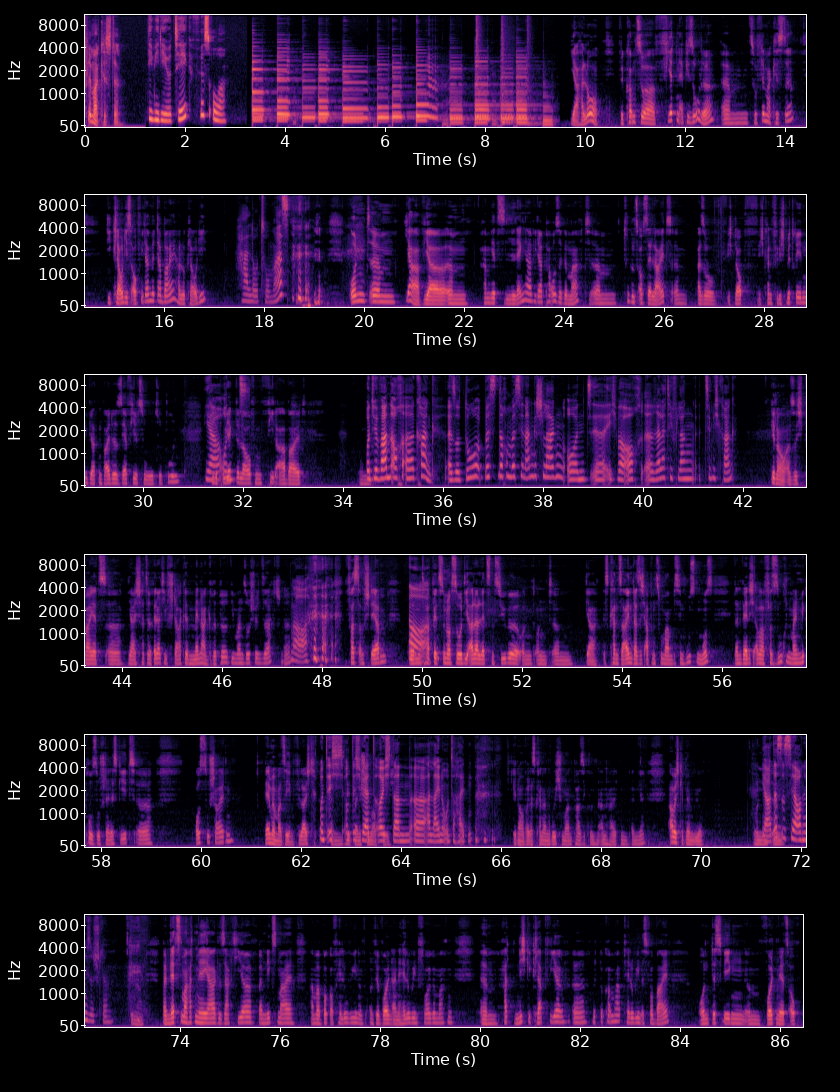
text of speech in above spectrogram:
Flimmerkiste. Die Videothek fürs Ohr. Ja, hallo. Willkommen zur vierten Episode ähm, zur Flimmerkiste. Die Claudi ist auch wieder mit dabei. Hallo Claudi. Hallo Thomas. Und ähm, ja, wir ähm, haben jetzt länger wieder Pause gemacht. Ähm, tut uns auch sehr leid. Ähm, also ich glaube, ich kann für dich mitreden. Wir hatten beide sehr viel zu, zu tun. Ja, Viele Projekte laufen, viel Arbeit. Und wir waren auch äh, krank. Also du bist noch ein bisschen angeschlagen und äh, ich war auch äh, relativ lang ziemlich krank. Genau, also ich war jetzt, äh, ja, ich hatte relativ starke Männergrippe, wie man so schön sagt. Ne? Oh. Fast am Sterben und Oh. habe jetzt nur noch so die allerletzten Züge und, und ähm, ja, es kann sein, dass ich ab und zu mal ein bisschen husten muss. Dann werde ich aber versuchen, mein Mikro so schnell es geht äh, auszuschalten. Werden wir mal sehen. Vielleicht. Und ich, ähm, und ich werde euch dann äh, alleine unterhalten. Genau, weil das kann dann ruhig schon mal ein paar Sekunden anhalten bei mir. Aber ich gebe mir Mühe. Und, ja, das ähm, ist ja auch nicht so schlimm. Genau. Beim letzten Mal hatten wir ja gesagt, hier, beim nächsten Mal haben wir Bock auf Halloween und, und wir wollen eine Halloween-Folge machen. Ähm, hat nicht geklappt, wie ihr äh, mitbekommen habt. Halloween ist vorbei. Und deswegen ähm, wollten wir jetzt auch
